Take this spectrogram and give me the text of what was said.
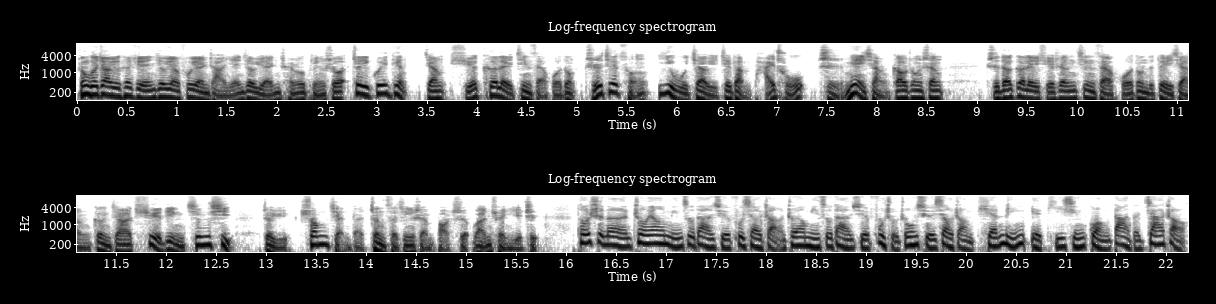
中国教育科学研究院副院长、研究员陈如平说：“这一规定将学科类竞赛活动直接从义务教育阶段排除，只面向高中生。”使得各类学生竞赛活动的对象更加确定精细，这与双减的政策精神保持完全一致。同时呢，中央民族大学副校长、中央民族大学附属中学校长田林也提醒广大的家长，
